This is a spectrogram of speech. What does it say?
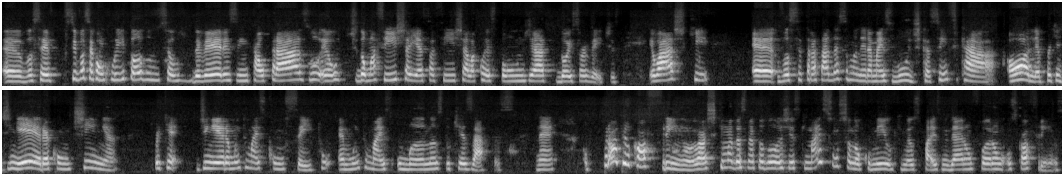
É, você, se você concluir todos os seus deveres em tal prazo, eu te dou uma ficha e essa ficha ela corresponde a dois sorvetes. Eu acho que é, você tratar dessa maneira mais lúdica, sem ficar, olha, porque dinheiro é continha, porque dinheiro é muito mais conceito, é muito mais humanas do que exatas, né? O próprio cofrinho, eu acho que uma das metodologias que mais funcionou comigo, que meus pais me deram, foram os cofrinhos.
